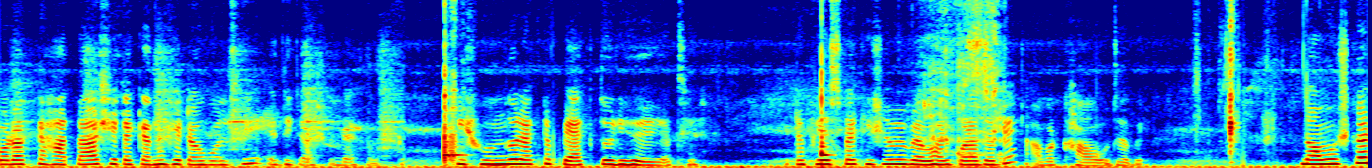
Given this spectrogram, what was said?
বড় একটা হাতা, সেটা কেন সেটাও বলছি। এদিকে আসুন দেখো। কি সুন্দর একটা প্যাক তৈরি হয়ে গেছে। এটা ফেস প্যাক হিসেবে ব্যবহার করা যাবে, আবার খাওয়াও যাবে। নমস্কার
